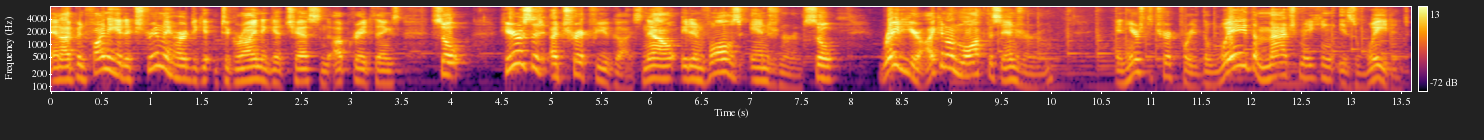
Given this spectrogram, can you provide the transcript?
and I've been finding it extremely hard to get to grind and get chests and upgrade things. So here's a, a trick for you guys. Now, it involves engine rooms. So right here, I can unlock this engine room and here's the trick for you. The way the matchmaking is weighted,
